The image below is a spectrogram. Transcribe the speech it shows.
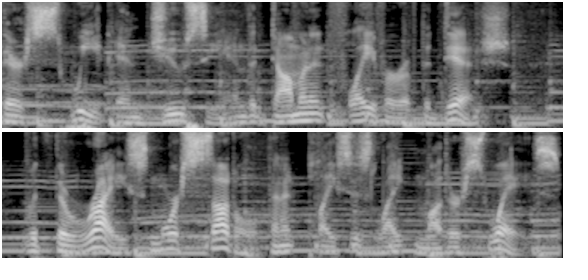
They're sweet and juicy and the dominant flavor of the dish, with the rice more subtle than at places like Mother Suay's.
